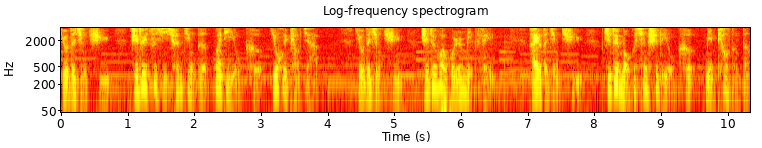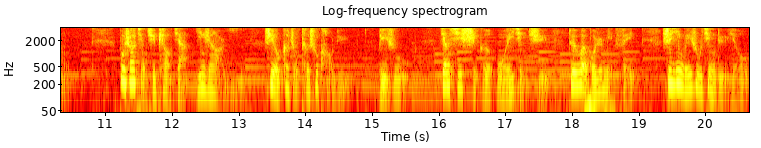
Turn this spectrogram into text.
有的景区只对自己圈定的外地游客优惠票价，有的景区只对外国人免费，还有的景区只对某个姓氏的游客免票等等。不少景区票价因人而异，是有各种特殊考虑，比如江西十个五 A 景区对外国人免费。是因为入境旅游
